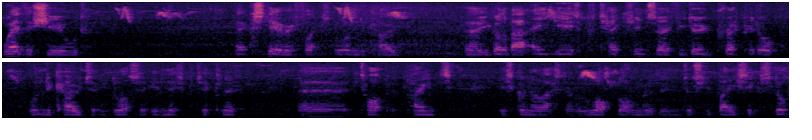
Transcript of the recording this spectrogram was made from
Weather Shield exterior flexible undercoat. Uh, you've got about eight years protection, so if you do prep it up, undercoat it and gloss it in this particular uh, type of paint, it's going to last a lot longer than just your basic stuff.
